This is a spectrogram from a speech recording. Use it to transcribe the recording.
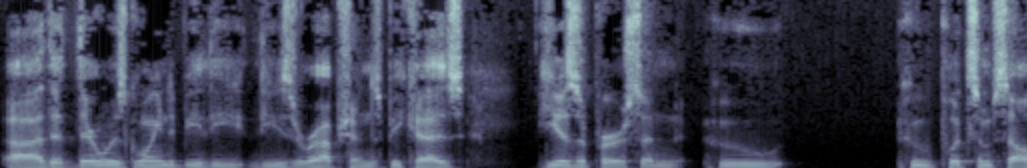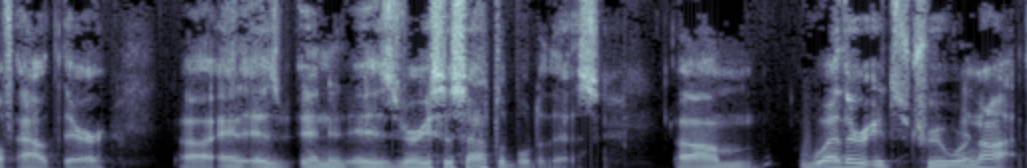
Uh, that there was going to be the, these eruptions because he is a person who who puts himself out there uh, and is and is very susceptible to this. Um, whether it's true or not,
